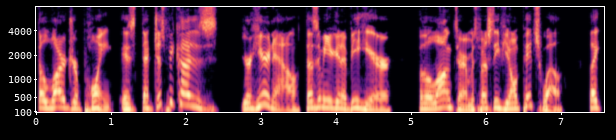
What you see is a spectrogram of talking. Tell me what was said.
the larger point is that just because you're here now doesn't mean you're going to be here for the long term, especially if you don't pitch well. Like,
